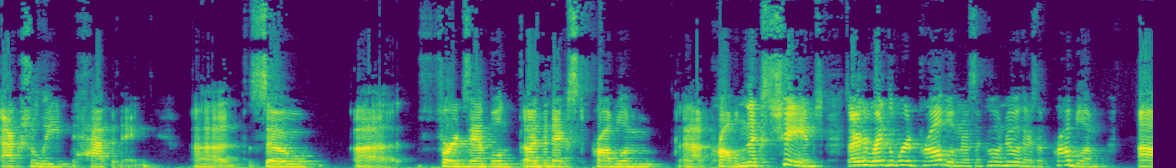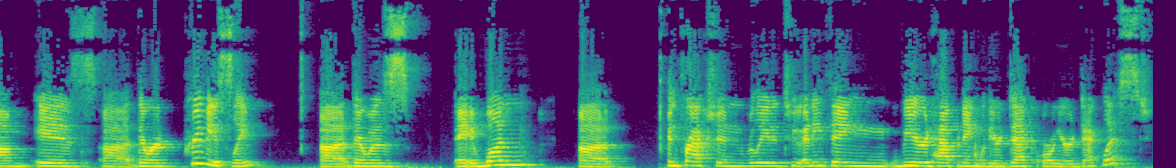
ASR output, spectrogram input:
actually happening. Uh, so. Uh, for example, uh, the next problem, uh, problem, next change. So I read the word problem and I was like, oh no, there's a problem. Um, is, uh, there were previously, uh, there was a one infraction related to anything weird happening with your deck or your deck list.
